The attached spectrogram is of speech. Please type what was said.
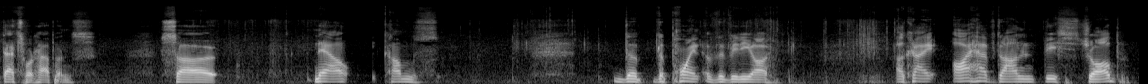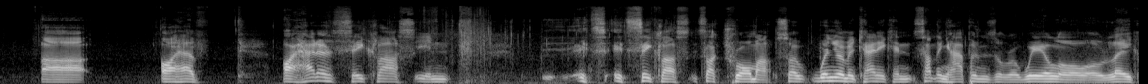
that's what happens. So now it comes the the point of the video. Okay, I have done this job. Uh, I have I had a C class in it's it's C class. It's like trauma. So when you're a mechanic and something happens, or a wheel or, or leak,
